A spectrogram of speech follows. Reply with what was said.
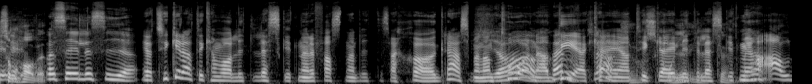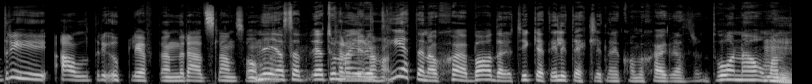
Det är Som det. havet. Vad säger Lucia? Jag tycker att det kan vara lite läskigt när det fastnar lite så här sjögräs mellan Ja, tårna. Det självklart. kan jag tycka är lite läskigt. Men jag har aldrig, aldrig upplevt den rädslan som... Nej, alltså, att- jag tror Carolina har. majoriteten av sjöbadare tycker att det är lite äckligt när det kommer sjögräs runt tårna och man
